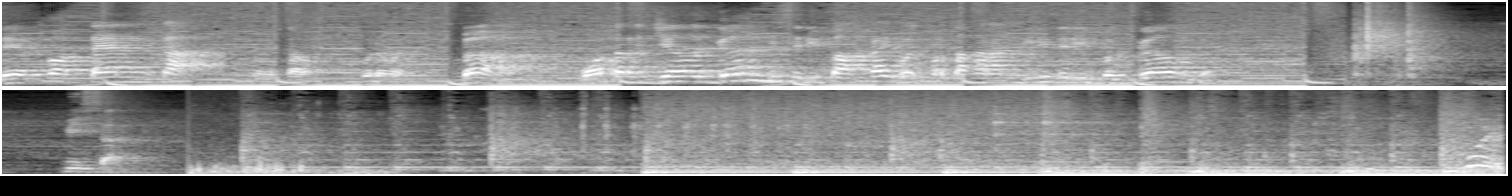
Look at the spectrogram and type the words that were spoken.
Depoten Kak. Gue dapat. Bang, water gel gun bisa dipakai buat pertahanan diri dari begal nggak? Bisa. Woi!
